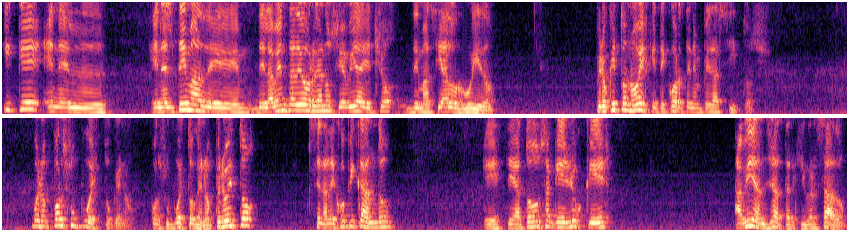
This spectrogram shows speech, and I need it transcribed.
y que en el, en el tema de, de la venta de órganos se había hecho demasiado ruido. Pero que esto no es que te corten en pedacitos. Bueno, por supuesto que no, por supuesto que no, pero esto se la dejó picando este, a todos aquellos que habían ya tergiversado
